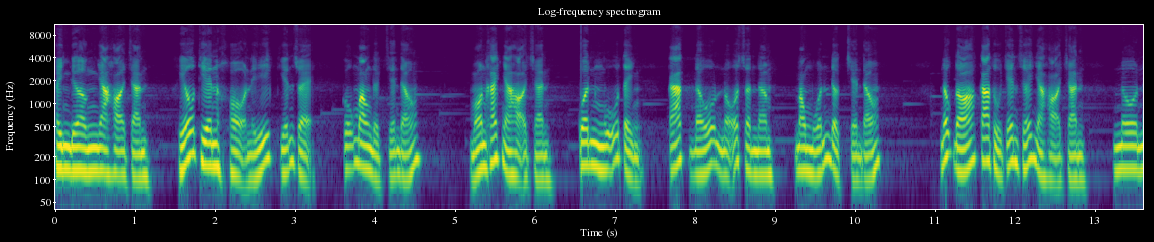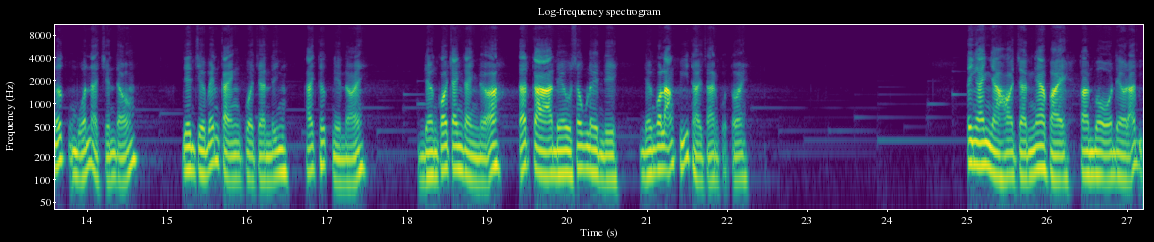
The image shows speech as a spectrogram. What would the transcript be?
Hình đường nhà họ Trần, Hiếu Thiên Hộ Lý Kiến Duệ cũng mong được chiến đấu. Môn khách nhà họ Trần, quân ngũ tỉnh, các đấu nỗ xuân lâm mong muốn được chiến đấu. Lúc đó, cao thủ trên dưới nhà họ Trần nô nức muốn là chiến đấu. Điền trừ bên cạnh của Trần Ninh thách thức liền nói. Đừng có tranh giành nữa, tất cả đều xông lên đi, đừng có lãng phí thời gian của tôi. Tinh Anh nhà họ Trần nghe vậy, toàn bộ đều đã bị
